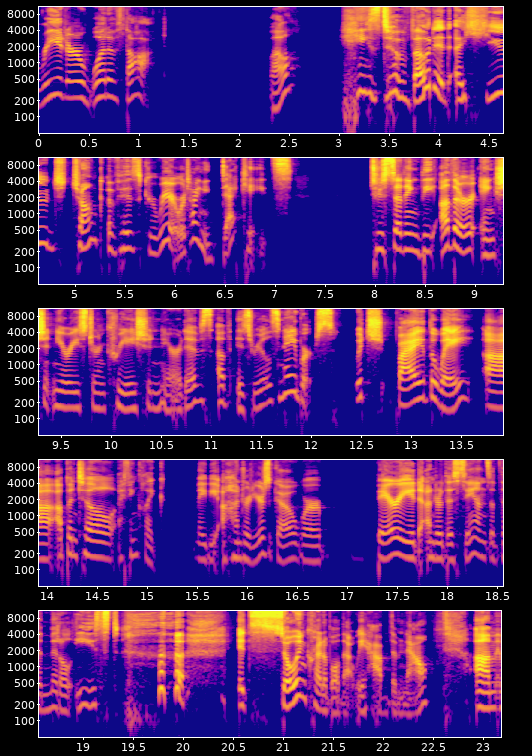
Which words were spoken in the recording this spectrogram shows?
reader would have thought? Well, he's devoted a huge chunk of his career, we're talking decades, to studying the other ancient Near Eastern creation narratives of Israel's neighbors, which, by the way, uh, up until I think like maybe 100 years ago, were buried under the sands of the Middle East. it's so incredible that we have them now. Um,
